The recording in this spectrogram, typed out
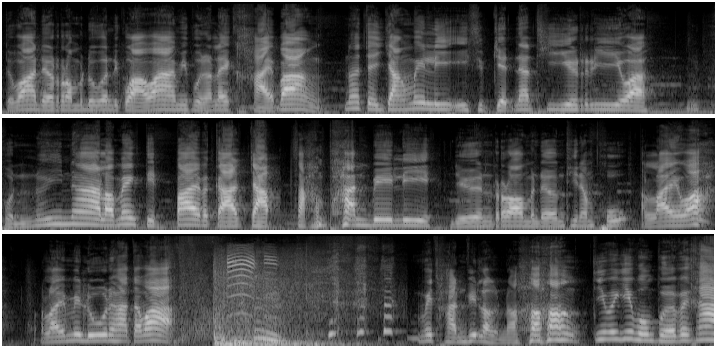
แต่ว่าเดี๋ยวเรามาดูกันดีกว่าว่ามีผลอะไรขายบ้าง น่าจะยังไม่รีอีก 17 นาทีรีว่ะ ผลนุ้ยหน้าเราแม่งติดป้ายประกาศจับ 3,000 เบลี ยืนรอเหมือนเดิมที่น้ำพุอะไรวะ อะไรไม่รู้นะฮะ แต่ว่าไม่ทันพี่หรอกน้องที่เมื่อกี้ผมเผลอไปฆ่า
